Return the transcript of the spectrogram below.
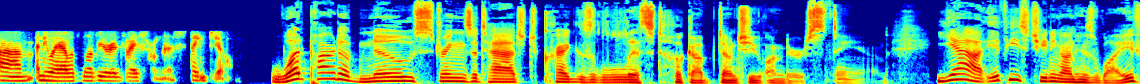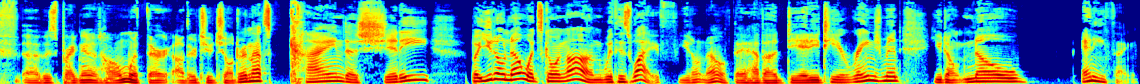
Um, anyway, I would love your advice on this. Thank you. What part of no strings attached Craigslist hookup don't you understand? Yeah, if he's cheating on his wife, uh, who's pregnant at home with their other two children, that's kind of shitty. But you don't know what's going on with his wife. You don't know if they have a DADT arrangement. You don't know anything.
